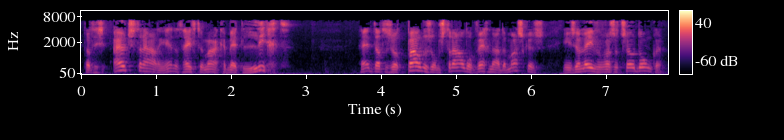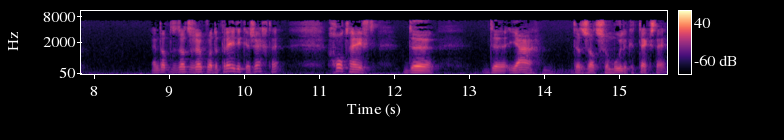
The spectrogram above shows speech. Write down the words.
dat is uitstraling. Hè, dat heeft te maken met licht. Dat is wat Paulus omstraalde op weg naar Damascus. In zijn leven was het zo donker. En dat, dat is ook wat de prediker zegt. God heeft de, de, ja, dat is altijd zo'n moeilijke tekst. Hè.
